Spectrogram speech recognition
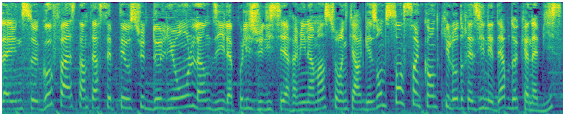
la une, ce Go Fast intercepté au sud de Lyon. Lundi, la police judiciaire a mis la main sur une cargaison de 150 kilos de résine et d'herbe de cannabis.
